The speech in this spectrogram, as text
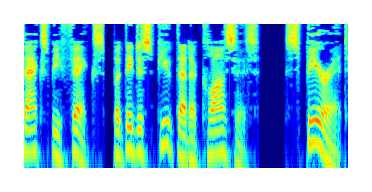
Saxbe fix, but they dispute that a clause's spirit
